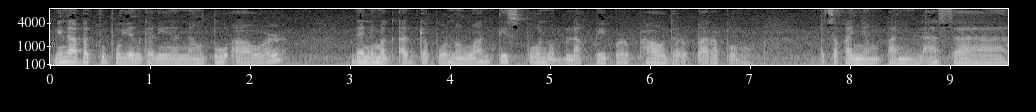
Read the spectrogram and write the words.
Binabad ko po yan kanina ng 2 hour. Then mag-add ka po ng 1 teaspoon of black pepper powder para po sa kanyang panlasa.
